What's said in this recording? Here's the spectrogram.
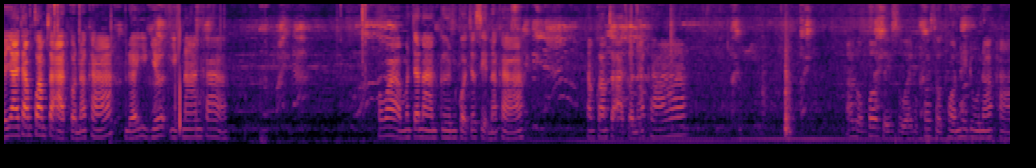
ดี๋ยวยายทำความสะอาดก่อนนะคะ เหลืออีกเยอะอีกนานค่ะ เพราะว่ามันจะนานเกินกว่าจะเสร็จนะคะทำความสะอาดก่อนนะคะเอาหลวงพ่อสวยๆหลวงพ่อโสธรให้ดูนะคะ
